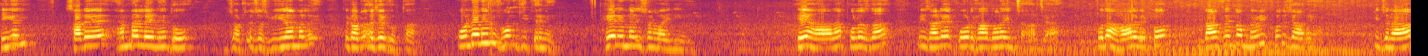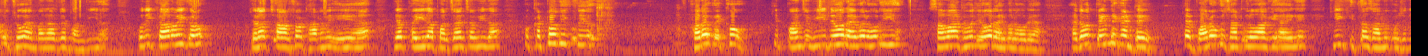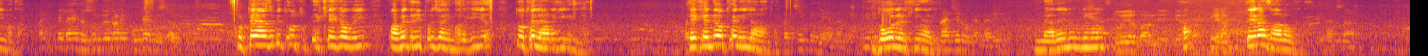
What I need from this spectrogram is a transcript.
ਠੀਕ ਹੈ ਜੀ? ਸਾਡੇ ਐਮਐਲਏ ਨੇ ਦੋ, ਡਾਕਟਰ ਜਸਵੀਰ ਐਮਐਲਏ ਤੇ ਡਾਕਟਰ ਅਜੇ ਗੁਪਤਾ। ਉਹਨਾਂ ਨੇ ਵੀ ਫੋਨ ਕੀਤੇ ਨੇ, ਫਿਰ ਇਹਨਾਂ ਦੀ ਸੁਣਵਾਈ ਨਹੀਂ ਹੋਈ। ਇਹ ਹਾਲ ਆ ਪੁਲਿਸ ਦਾ, ਵੀ ਸਾਡੇ ਕੋਟ ਖਾਲਸਾ ਵਾਲਾ ਇੰਚਾਰਜ ਆ। ਉਹਦਾ ਹਾਲ ਵੇਖੋ 10 ਦਿਨ ਤੋਂ ਮੈਂ ਵੀ ਖੁਦ ਜਾ ਰਿਹਾ। ਕਿ ਜਨਾਬ ਜੋ ਐਮਐਲਆਰ ਤੇ ਬੰਦੀ ਆ ਉਹਦੀ ਕਾਰਵਾਈ ਕਰੋ। ਜਿਹੜਾ 498 ਇਹ ਆ ਜਾਂ 23 ਦਾ ਪਰਚਾ 24 ਦਾ ਉਹ ਕੱਟੋ ਦੀ ਕੁੜੀ ਦਾ। ਫ਼ਰਕ ਵੇਖੋ ਕਿ 5:20 ਤੇ ਉਹ ਰਾਈਵਲ ਹੋ ਰਹੀ ਆ ਸਵਾ ਅੱਠ ਵਜੇ ਉਹ ਰਾਈਵਲ ਹੋ ਰਿਹਾ। ਇਹਦੋਂ 3 ਘੰਟੇ ਤੇ ਬਾਹਰੋਂ ਕੋਈ ਸੱਟ ਲਵਾ ਕੇ ਆਏ ਨੇ ਕੀ ਕੀਤਾ ਸਾਨੂੰ ਕੁਝ ਨਹੀਂ ਪਤਾ। ਪਹਿਲਾਂ ਇਹ ਦੱਸੋ ਕਿ ਉਹਨਾਂ ਨੇ ਕੁੱਟਿਆ ਕਿਸ ਗੱਲ ਕੁੱਟਿਆ ਸੀ ਵੀ ਤੂੰ ਪੇਖੇ ਕਿਉਂ ਗਈ? ਭਾਵੇਂ ਤੇਰੀ ਭਰਜਾਈ ਮਰ ਗਈ ਆ ਤੂੰ ਉੱਥੇ ਲੈਣ ਕੀ ਗਈ ਆ? ਇਹ ਕਹਿੰਦੇ ਉੱਥੇ ਨਹੀਂ ਜਾਣਾ ਤੂੰ। ਬੱਚੇ ਕਿੰਨੇ ਇਹਨਾਂ ਦੇ ਲੜਕੀਆਂ ਜੀ। ਕਿੰਨਾ ਚਿਰ ਹੋ ਗਿਆ ਮੈਰਿਜ ਮੈਰਿਜ ਨੂੰ ਨਹੀਂ 2012 ਦੇ 13 ਸਾਲ ਹੋ ਗਏ। ਸਾਲ।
